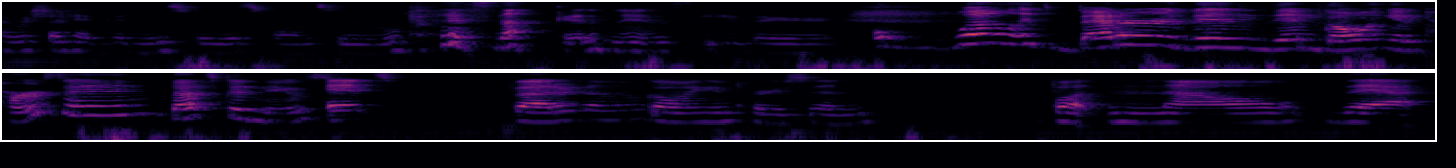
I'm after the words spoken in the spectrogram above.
I wish I had good news for this one too, but it's not good news either. Well, it's better than them going in person. That's good news. It's better than them going in person, but now that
